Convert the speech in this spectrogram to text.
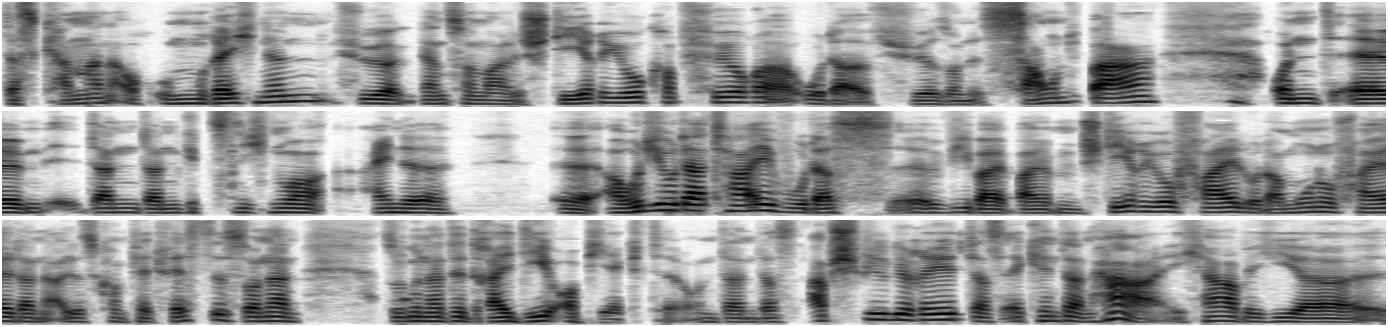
das kann man auch umrechnen für ganz normale Stereo-Kopfhörer oder für so eine Soundbar. Und ähm, dann, dann gibt's nicht nur eine äh, Audiodatei, wo das äh, wie bei, beim Stereo-File oder Mono-File dann alles komplett fest ist, sondern sogenannte 3D-Objekte. Und dann das Abspielgerät, das erkennt dann, ha, ich habe hier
